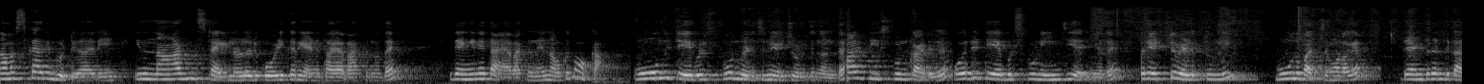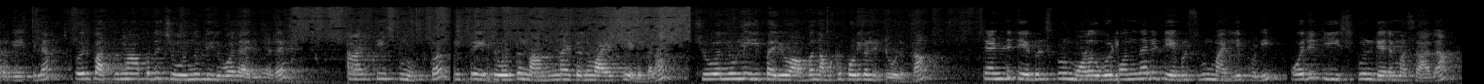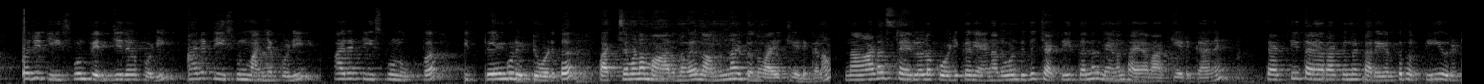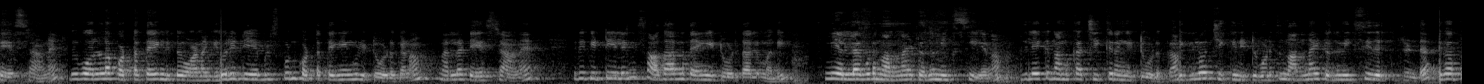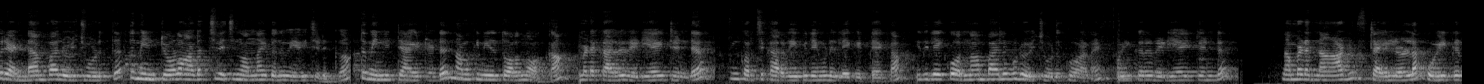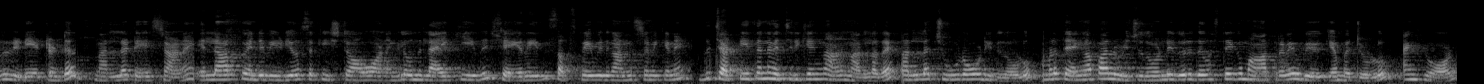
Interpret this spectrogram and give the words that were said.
നമസ്കാരം കൂട്ടുകാരെ. ഇത് നാടൻ സ്റ്റൈലിലുള്ള ഒരു കോഴിക്കറിയാണ് തയ്യാറാക്കുന്നത്. ഇതെങ്ങനെ തയ്യാറാക്കുന്നത് നമുക്ക് നോക്കാം. മൂന്ന് ടേബിൾ സ്പൂൺ വെളിച്ചെണ്ണ ഒഴിച്ചു കൊടുക്കുന്നുണ്ട്. കാൽ ടീസ്പൂൺ കടുക് ഒരു ടേബിൾ സ്പൂൺ ഇഞ്ചി അരിഞ്ഞത് ഒരു എട്ട് വെളുത്തുള്ളി മൂന്ന് പച്ചമുളക് രണ്ട് രണ്ട് കറിവേപ്പില ഒരു പത്ത് നാൽപ്പത് ചുവന്നുള്ളി ഇതുപോലെ അരിഞ്ഞത് കാൽ ടീസ്പൂൺ ഉപ്പ്. ഇത്ര ഇട്ട് കൊടുത്ത് നന്നായിട്ടൊന്ന് വഴറ്റിയെടുക്കണം. ചുവന്നുള്ളി ഈ പരുവാകുമ്പോൾ നമുക്ക് പൊടികൾ ഇട്ട് കൊടുക്കാം. രണ്ട് ടേബിൾ സ്പൂൺ മുളക് പൊടി ഒന്നര ടേബിൾ സ്പൂൺ മല്ലിപ്പൊടി ഒരു ടീസ്പൂൺ ഗരം മസാല ഒരു ടീസ്പൂൺ പെരിഞ്ജീരകപ്പൊടി അര ടീസ്പൂൺ മഞ്ഞൾപ്പൊടി അര ടീസ്പൂൺ ഉപ്പ്. ഇത്രയും കൂടി ഇട്ട് കൊടുത്ത് പച്ചമണം മാറുന്നവരെ നന്നായിട്ടൊന്ന് വഴറ്റിയെടുക്കണം. നാടൻ സ്റ്റൈലിലുള്ള കോഴിക്കറിയാണ്. അതുകൊണ്ട് ഇത് ചട്ടിയിൽ തന്നെ വേണം തയ്യാറാക്കിയെടുക്കാൻ ചട്ടി തയ്യാറാക്കുന്ന കറികൾക്ക് പ്രത്യേക ഒരു ടേസ്റ്റ് ആണ്. ഇതുപോലുള്ള കൊട്ടത്തേയും കിട്ടുവാണെങ്കിൽ ഒരു ടേബിൾ സ്പൂൺ കൊട്ടത്തേങ്ങയും കൂടി ഇട്ട് കൊടുക്കണം. നല്ല ടേസ്റ്റ് ആണ്. ഇത് കിട്ടിയില്ലെങ്കിൽ സാധാരണ തേങ്ങ ഇട്ട് കൊടുത്താലും മതി. ഇനി എല്ലാം കൂടെ നന്നായിട്ടൊന്ന് മിക്സ് ചെയ്യണം. ഇതിലേക്ക് നമുക്ക് ആ ചിക്കൻ അങ്ങ് ഇട്ട് കൊടുക്കാം. ഒരു കിലോ ചിക്കൻ ഇട്ട് കൊടുത്ത് നന്നായിട്ടൊന്ന് മിക്സ് ചെയ്തെടുത്തിട്ടുണ്ട്. ഒരു കപ്പ് രണ്ടാം പാൽ ഒഴിച്ചു കൊടുത്ത് പത്ത് മിനിറ്റോളം അടച്ചു വെച്ച് നന്നായിട്ടൊന്ന് വേവിച്ചെടുക്കുക. പത്ത് മിനിറ്റ് ആയിട്ടുണ്ട്. നമുക്കിനി ഇത് തുറന്നു നോക്കാം. നമ്മുടെ കറി റെഡി ആയിട്ടുണ്ട്. കുറച്ച് കറിവേപ്പിലയും കൂടി ഇതിലേക്ക് ഇട്ടേക്കാം. ഇതിലേക്ക് ഒന്നാം പാലും കൂടി ഒഴിച്ചു കൊടുക്കുവാണ്. കോഴിക്കറി റെഡി ആയിട്ടുണ്ട്. നമ്മുടെ നാടൻ സ്റ്റൈലിലുള്ള കോഴിക്കറി റെഡി ആയിട്ടുണ്ട്. നല്ല ടേസ്റ്റ് ആണ്. എല്ലാവർക്കും എന്റെ വീഡിയോസ് ഒക്കെ ഇഷ്ടമാവുകയാണെങ്കിൽ ഒന്ന് ലൈക്ക് ചെയ്ത് ഷെയർ ചെയ്ത് സബ്സ്ക്രൈബ് ചെയ്ത് കാണാൻ ശ്രമിക്കണേ. ഇത് ചട്ടിയിൽ തന്നെ വെച്ചിരിക്കുന്നതാണ് നല്ലത്. നല്ല ചൂടോടി ഇരുന്നോളൂ. നമ്മൾ തേങ്ങാപ്പാൽ ഒഴിച്ചതുകൊണ്ട് ഇതൊരു ദിവസത്തേക്ക് മാത്രമേ ഉപയോഗിക്കാൻ പറ്റുള്ളൂ. Thank you all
